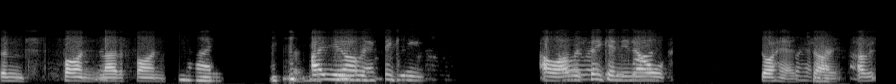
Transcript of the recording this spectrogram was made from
Been fun, a lot of fun. Nice. I, you know, I was thinking. Oh, I was thinking, you know. Go ahead. Go ahead. Sorry, I was.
